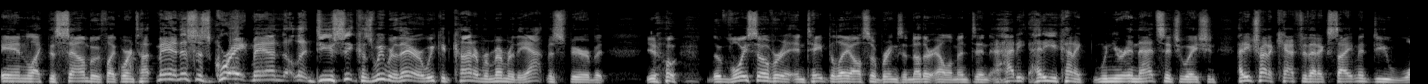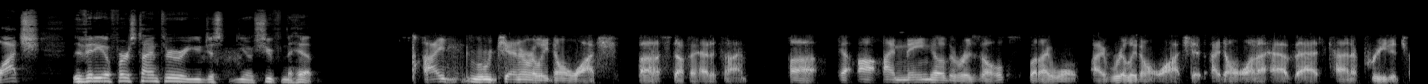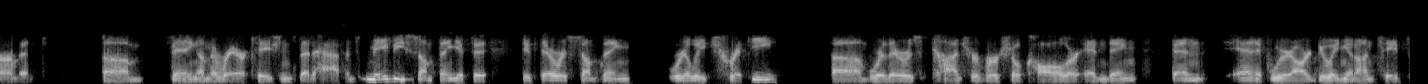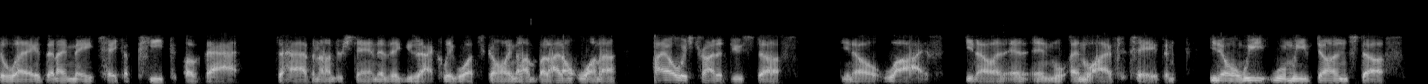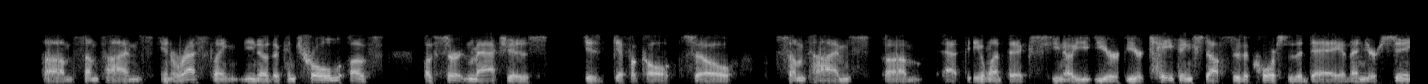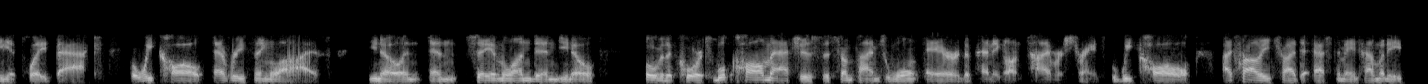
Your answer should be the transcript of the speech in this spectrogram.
in like the sound booth, like we're in time. Man, this is great, man. Do you see? Because we were there, we could kind of remember the atmosphere, but you know, the voiceover and tape delay also brings another element in. How do you, how do you kind of when you're in that situation? How do you try to capture that excitement? Do you watch the video first time through, or you just you know shoot from the hip? I generally don't watch uh, stuff ahead of time. Uh, I may know the results, but I won't. I really don't watch it. I don't want to have that kind of predetermined um, thing on the rare occasions that happens. Maybe something if it if there was something really tricky um, where there was controversial call or ending, then and if we are doing it on tape delay, then I may take a peek of that to have an understanding of exactly what's going on. But I don't want to. I always try to do stuff, you know, live, you know, and and and live to tape. And you know, when we when we've done stuff um, sometimes in wrestling, you know, the control of of certain matches is difficult. So sometimes um, at the Olympics, you know, you, you're you're taping stuff through the course of the day, and then you're seeing it played back. But we call everything live, you know, and and say in London, you know, over the course, we'll call matches that sometimes won't air depending on time restraints. But we call. I probably tried to estimate how many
